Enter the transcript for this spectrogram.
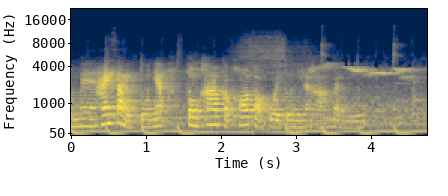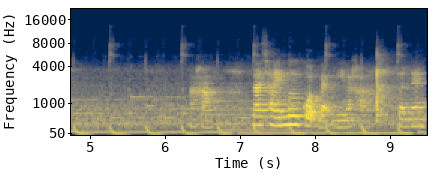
คุณแม่ให้ใส่ตัวเนี้ยตรงข้ามกับข้อต่อกลวยตัวนี้นะคะ แบบนี้นะคะ และใช้มือกดแบบนี้นะคะ จะแน่น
